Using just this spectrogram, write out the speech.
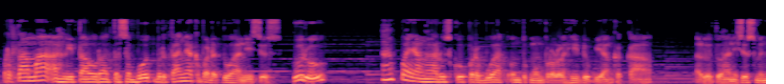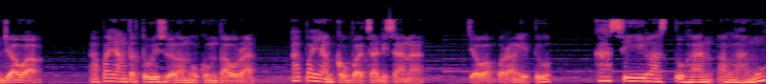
Pertama, ahli Taurat tersebut bertanya kepada Tuhan Yesus, "Guru, apa yang harus ku perbuat untuk memperoleh hidup yang kekal?" Lalu Tuhan Yesus menjawab, "Apa yang tertulis dalam hukum Taurat? Apa yang kau baca di sana? Jawab orang itu, Kasihilah Tuhan Allahmu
